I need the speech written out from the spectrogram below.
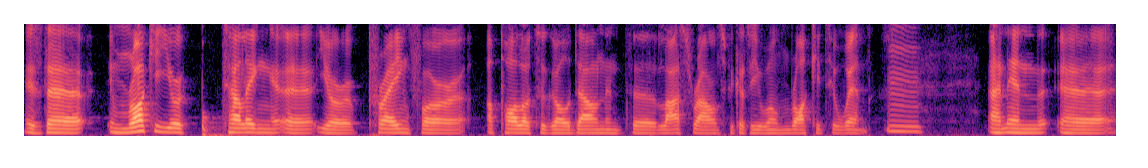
is that in Rocky you're telling, uh, you're praying for Apollo to go down in the last rounds because you want Rocky to win, Mm. and in uh,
